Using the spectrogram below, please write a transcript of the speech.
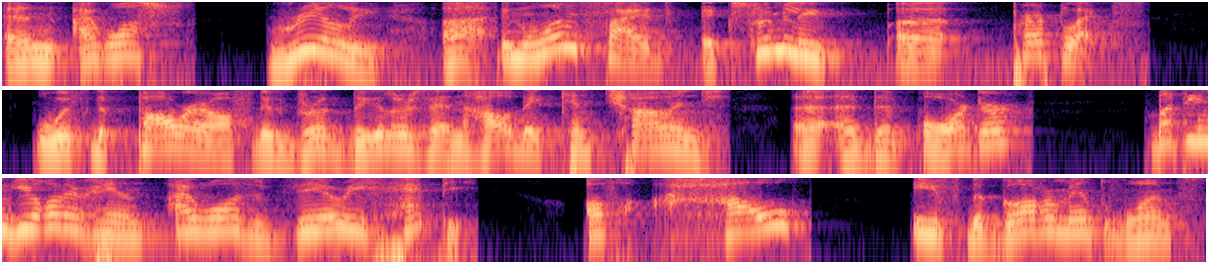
and I was really, uh, in one side, extremely uh, perplexed with the power of the drug dealers and how they can challenge uh, uh the order. But in the other hand, I was very happy of how, if the government wants,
